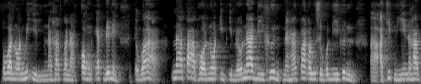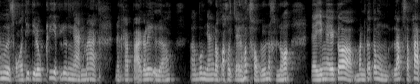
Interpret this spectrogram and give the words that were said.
เพราะว่านอนไม่อิ่มนะคะขนาดกล้องแอปด้วยเนี่ยแต่ว่าหน้าป้าพอนอนอิ่มๆแล้วหน้าดีขึ้นนะคะ ป้าก็รู้สึกว่าดีขึ้นอาอาทิตย์นี้นะคะเมื่อสองอาทิตย์ที่เราเครียดเรื่องงานมากนะคะ ป้าก็เลยเออเอาบ่มยังดอกก็เข้าใจเขาเฒ่าแล้วนะคะเนาะ แต่ยังไงก็มันก็ต้องรับสภาพ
